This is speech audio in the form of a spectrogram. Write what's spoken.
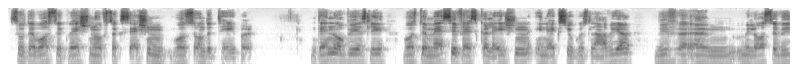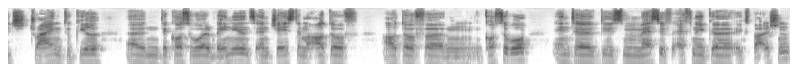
So there was the question of succession was on the table. Then obviously was the massive escalation in ex-Yugoslavia with um, Milosevic trying to kill um, the Kosovo Albanians and chase them out of out of um, Kosovo and uh, this massive ethnic uh, expulsion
